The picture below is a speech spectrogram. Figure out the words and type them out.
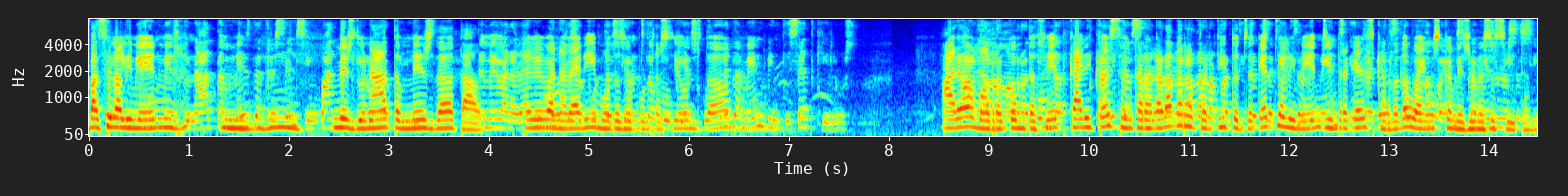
va ser l'aliment més donat amb més de 350 més donat amb més de tal. També van haver-hi moltes aportacions de... 27 quilos. Ara, amb el recompte fet, Càritas s'encarregarà de repartir tots aquests aliments entre aquells cardedeuencs que més ho necessiten.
